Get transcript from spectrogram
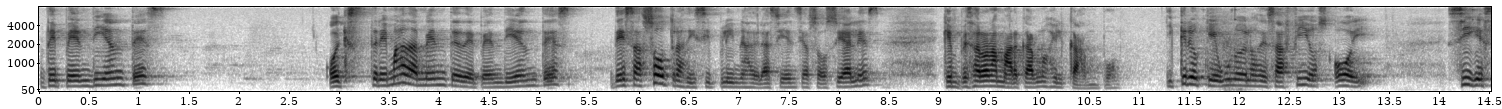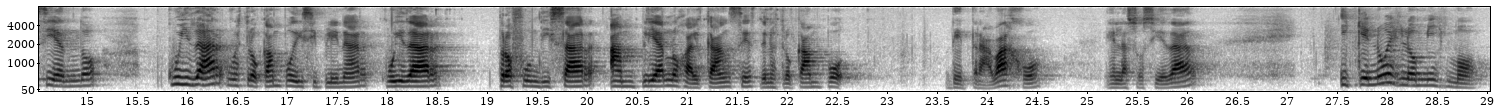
dependientes o extremadamente dependientes de esas otras disciplinas de las ciencias sociales que empezaron a marcarnos el campo. Y creo que uno de los desafíos hoy sigue siendo cuidar nuestro campo disciplinar, cuidar, profundizar, ampliar los alcances de nuestro campo de trabajo en la sociedad y que no es lo mismo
